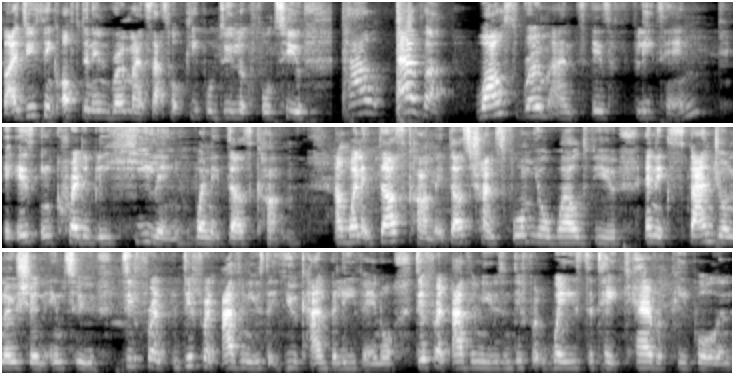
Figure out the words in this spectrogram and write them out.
But I do think often in romance, that's what people do look for too. However, whilst romance is fleeting, it is incredibly healing when it does come. And when it does come, it does transform your worldview and expand your notion into different different avenues that you can believe in, or different avenues and different ways to take care of people. And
